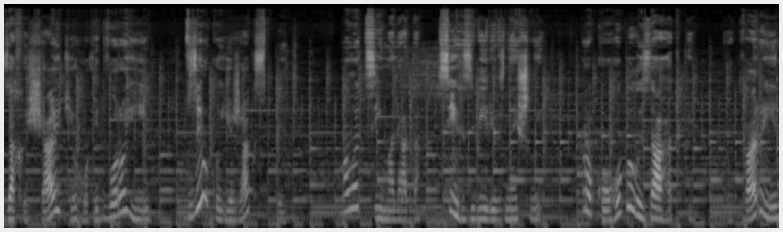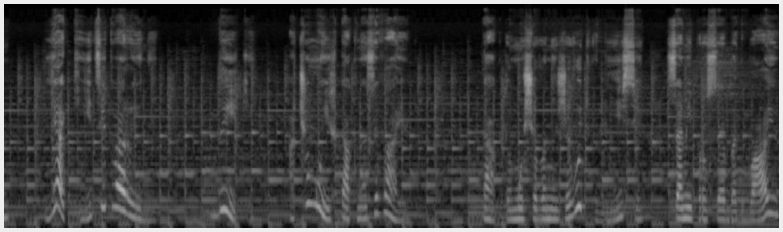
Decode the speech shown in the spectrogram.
захищають його від ворогів. Взимку їжак спить. Молодці малята, всіх звірів знайшли. Про кого були загадки? Тварин. Які ці тварини? Дикі. А чому їх так називають? Так, тому що вони живуть в лісі, самі про себе дбають,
